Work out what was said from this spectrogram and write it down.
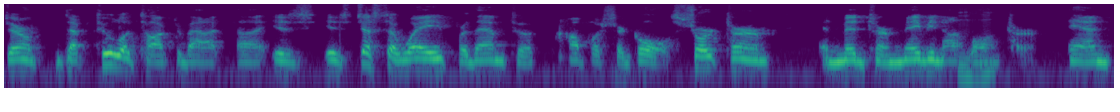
General Deptula talked about, is is just a way for them to accomplish their goals, short term and midterm, maybe not mm-hmm. long term. And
